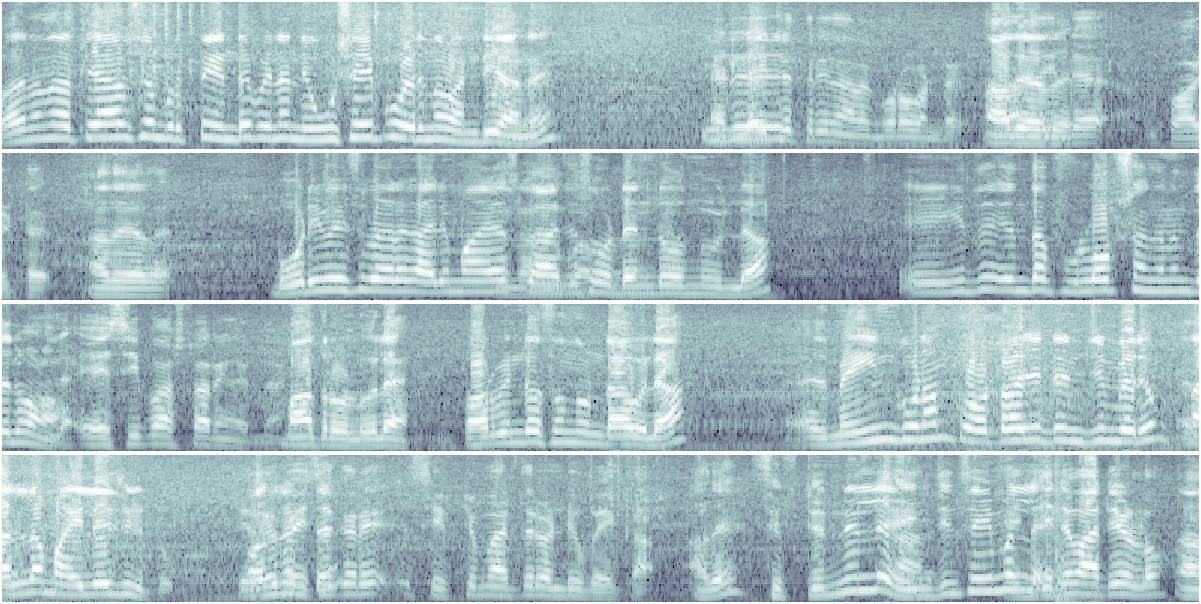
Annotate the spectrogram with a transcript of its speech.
പതിനൊന്ന് അത്യാവശ്യം വൃത്തിയുണ്ട്. പിന്നെ ന്യൂ ഷേപ്പ് വരുന്ന വണ്ടിയാണ്. കുറവുണ്ട്. അതെ, അതെ. ഫാൾട്ട് അതെ അതെ. ബോഡി വൈസ് വേറെ കാര്യമായ സ്ക്രാച്ചസോ ഡെന്റോ ഒന്നുമില്ല. ഇത് എന്താ ഫുൾ ഓപ്ഷൻ അങ്ങനെ എന്തെങ്കിലും ആണോ? എ സി പവർ സ്റ്റാറിംഗ് മാത്രമേ ഉള്ളൂ അല്ലേ? പവർ വിൻഡോസ് ഒന്നും ഉണ്ടാവില്ല. മെയിൻ ഗുണം കോട്ടറാജറ്റ് എഞ്ചിൻ വരും. നല്ല മൈലേജ് കിട്ടും. സ്വിഫ്റ്റ് മാറ്റത്തിൽ വണ്ടി ഉപയോഗിക്കാം. അതെ സ്വിഫ്റ്റിനല്ലേ എഞ്ചിൻ സെയിം അല്ലേ? എഞ്ചിന്റെ മാറ്റേ ഉള്ളൂ. ആ.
